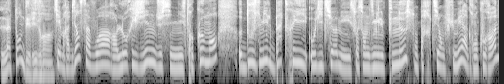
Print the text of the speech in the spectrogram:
l'attente des riverains. Qui aimerait bien savoir l'origine du sinistre. Comment 12 000 batteries au lithium et 70 000 pneus sont partis en fumée à Grand Couronne.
